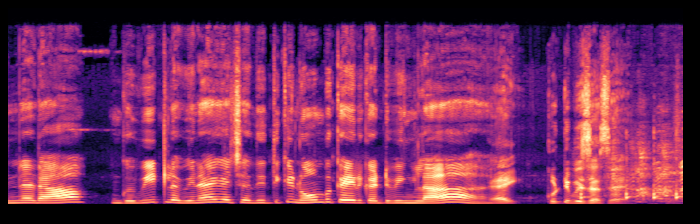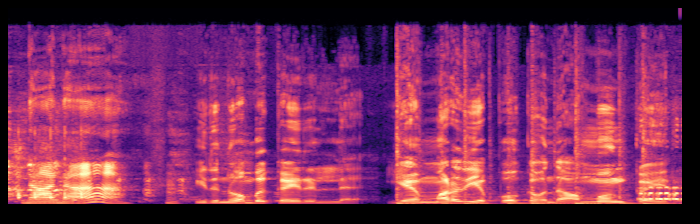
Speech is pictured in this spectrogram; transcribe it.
என்னடா உங்க வீட்ல விநாயகர் சதுர்த்திக்கு நோன்பு கயிறு கட்டுவீங்களா? ஏய் குட்டி பிசாசே. நானா? இது நோன்பு கயிறு இல்ல என் மறதிய போக்க வந்த அம்மன் கயிறு.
